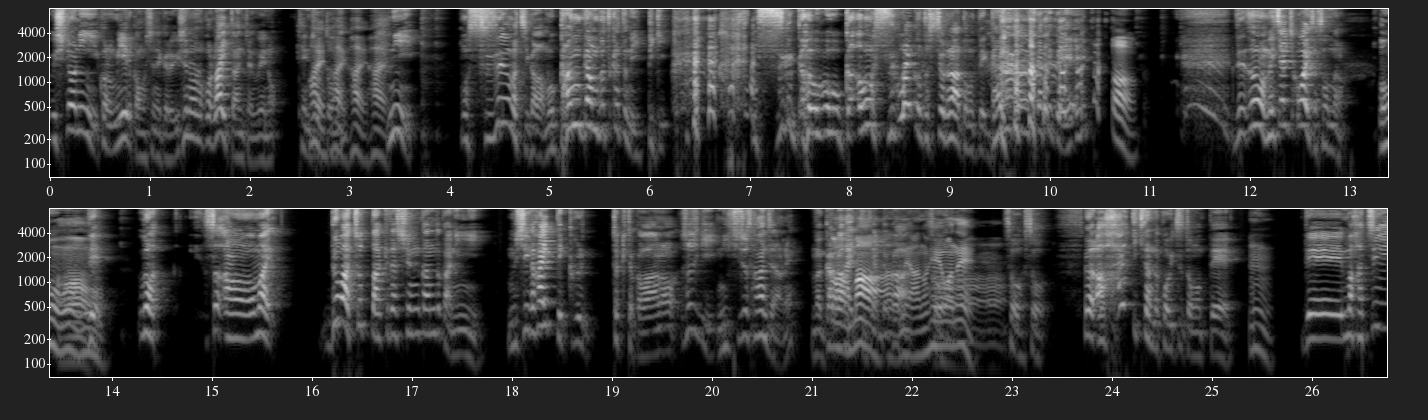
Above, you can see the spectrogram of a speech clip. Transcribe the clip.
後ろに、この見えるかもしれないけど、後ろのこのライトあんじゃん、上の。天はい井と、ねはいはいはい。に、もうスズメバチがもうガンガンぶつかってんの一匹。すぐガオガオ、すごいことしてるなと思って、ガンガンぶつかってて。あで、もうめちゃめちゃ怖いじゃん、そんなの。おうおうで、うわ、そ、あの、まあ、ドアちょっと開けた瞬間とかに、虫が入ってくる時とかは、あの、正直日常茶飯事なのね。まあ、ガが入ってきたりとか。まあね、あの辺はね。そうそう。だから、あ、入ってきたんだ、こいつと思って。うん。で、まあ、蜂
